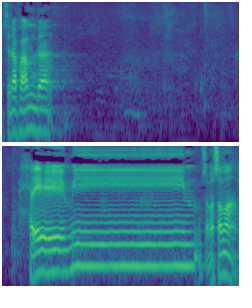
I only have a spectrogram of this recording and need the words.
Sudah paham tak? Hemim sama-sama.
